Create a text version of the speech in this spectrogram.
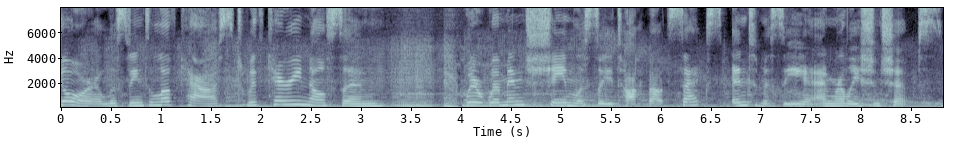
You're listening to Lovecast with Carrie Nelson, where women shamelessly talk about sex, intimacy, and relationships.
